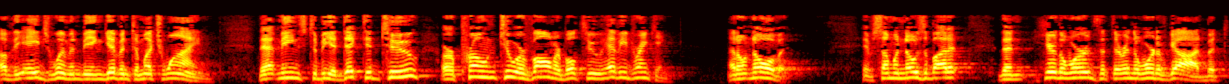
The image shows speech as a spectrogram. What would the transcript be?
of the aged women being given to much wine. That means to be addicted to or prone to or vulnerable to heavy drinking. I don't know of it. If someone knows about it, then hear the words that they're in the Word of God. But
